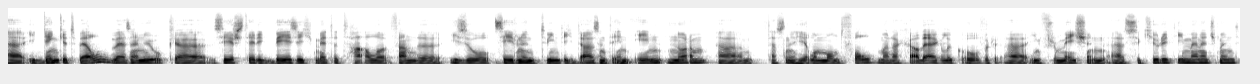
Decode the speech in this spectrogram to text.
Uh, ik denk het wel. Wij zijn nu ook uh, zeer sterk bezig met het halen van de ISO 27001-norm. Uh, dat is een hele mond vol, maar dat gaat eigenlijk over Information Security Management.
